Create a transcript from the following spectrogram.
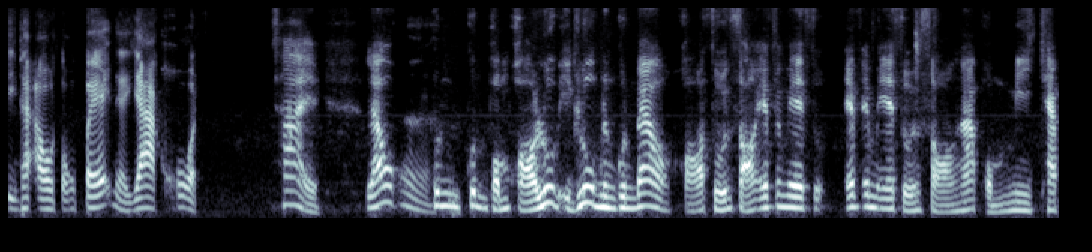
ริงถ้าเอาตรงเป๊ะเนี่ยยากโคตร ใช่ แล้วเออคุณคุณผมขอรูปอีกรูปหนึ่งคุณแป้วขอศูนย์สอง FMA FMA ศูนย์สองฮะผมมีแคป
